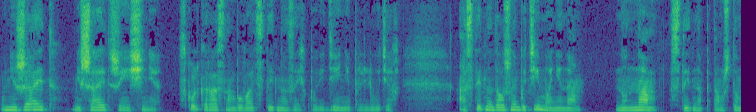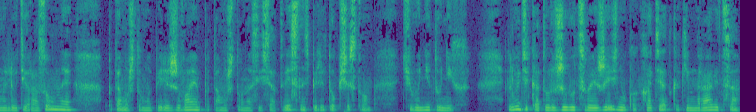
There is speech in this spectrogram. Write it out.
унижает, мешает женщине. Сколько раз нам бывает стыдно за их поведение при людях. А стыдно должно быть им, а не нам. Но нам стыдно, потому что мы люди разумные, потому что мы переживаем, потому что у нас есть ответственность перед обществом, чего нет у них. Люди, которые живут своей жизнью, как хотят, как им нравится.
